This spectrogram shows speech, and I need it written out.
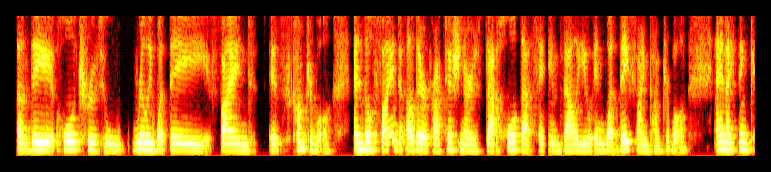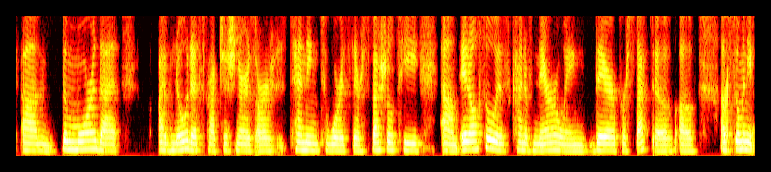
uh, they hold true to really what they find is comfortable. And mm. they'll find other practitioners that hold that same value in what they find comfortable. And I think um, the more that I've noticed practitioners are tending towards their specialty. Um, it also is kind of narrowing their perspective of of right. so many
